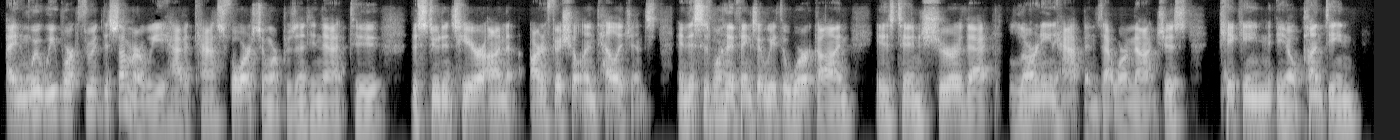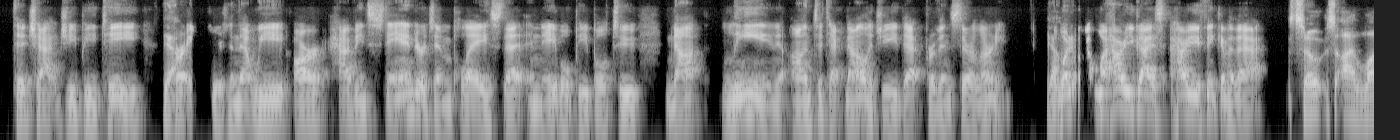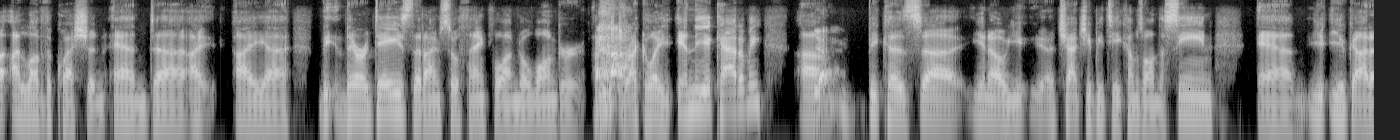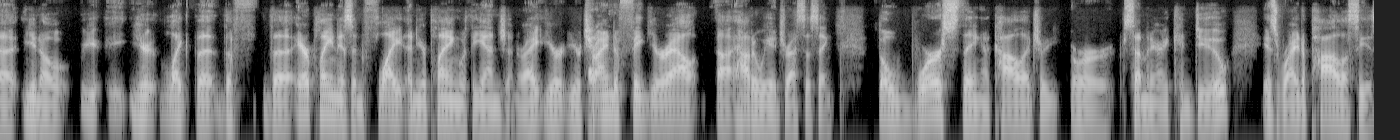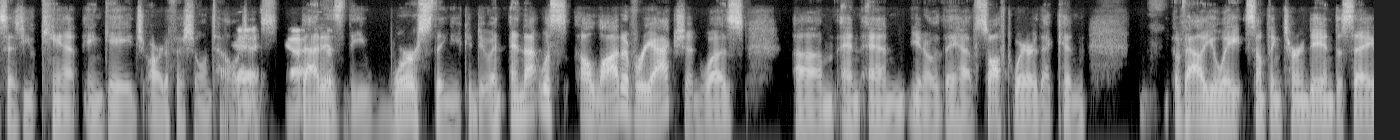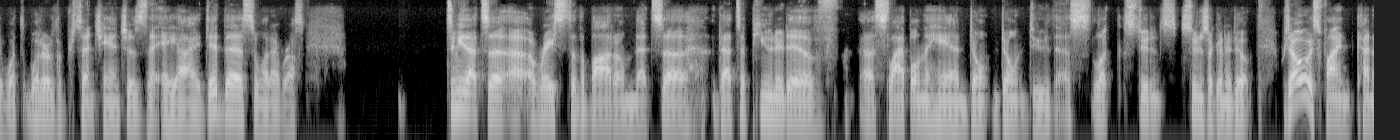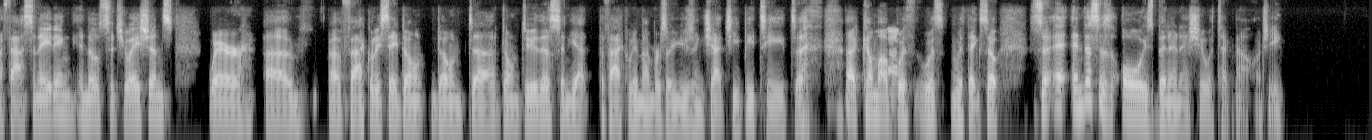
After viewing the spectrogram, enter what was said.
and we, we worked through it this summer. We had a task force and we're presenting that to the students here on artificial intelligence. And this is one of the things that we have to work on is to ensure that learning happens, that we're not just kicking, you know, punting to chat GPT yeah. for answers and that we are having standards in place that enable people to not lean onto technology that prevents their learning. Yeah. What, what, how are you guys, how are you thinking of that? So, so I love I love the question, and uh, I I uh, the, there are days that I'm so thankful I'm no longer uh, directly in the academy, um, yeah. because uh, you know you, uh, ChatGPT comes on the scene, and you, you gotta you know you, are like the the the airplane is in flight and you're playing with the engine, right? You're you're trying to figure out uh, how do we address this thing the worst thing a college or, or seminary can do is write a policy that says you can't engage artificial intelligence. Yeah, yeah, that is the worst thing you can do. And and that was a lot of reaction was um and and you know they have software that can evaluate something turned in to say what what are the percent chances that AI did this and whatever else. To me that's a, a race to the bottom. That's a that's a punitive uh, slap on the hand. Don't don't do this. Look students students are going to do it which i always find kind of fascinating in those situations where uh, uh, faculty say don't don't uh, don't do this. And yet the faculty members are using chat gpt to uh, come up yeah. with with with things. So so and this has always been an issue with technology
